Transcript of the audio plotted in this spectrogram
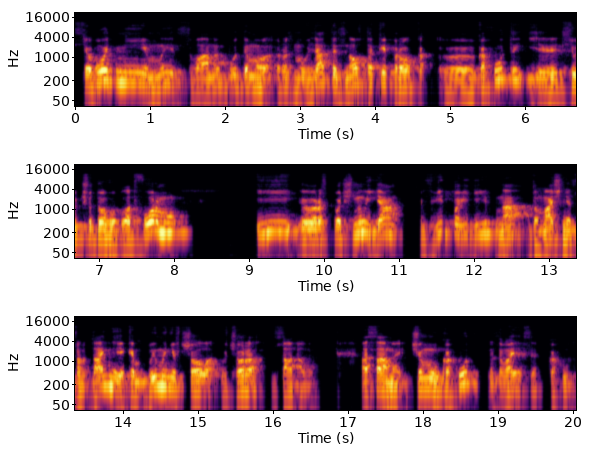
Сьогодні ми з вами будемо розмовляти знов-таки про е, Кахути, е, цю чудову платформу. І е, розпочну я з відповіді на домашнє завдання, яке ви мені вчора, вчора задали. А саме, чому Кахут називається Кахут?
